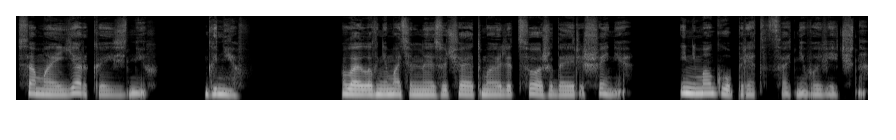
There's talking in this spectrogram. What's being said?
Самая яркая из них — гнев. Лайла внимательно изучает мое лицо, ожидая решения. И не могу прятаться от него вечно.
